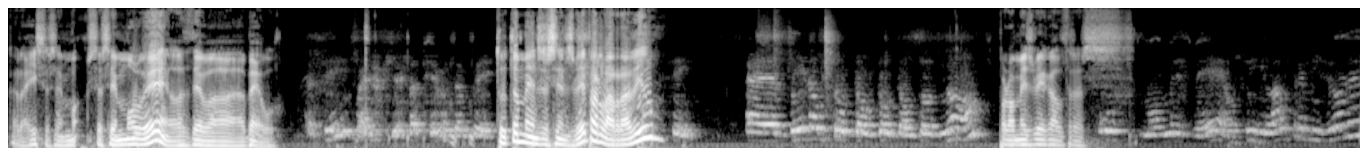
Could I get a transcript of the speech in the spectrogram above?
Carai, se sent, se sent molt bé la teva veu. Sí? Bueno, la teva també. Tu també ens sents bé per la ràdio? Sí. Eh, bé del tot, del tot, del tot, no. Però més bé que altres. Uf, molt més bé. O sigui, l'altra emissora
